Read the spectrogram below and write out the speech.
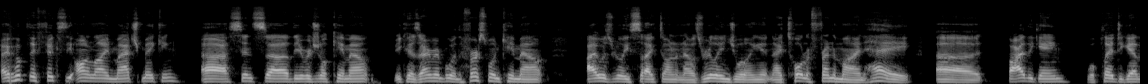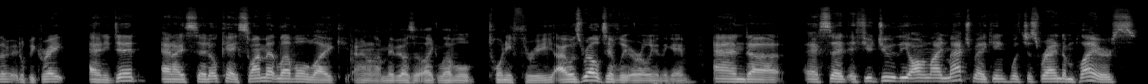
I hope they fix the online matchmaking uh, since uh, the original came out because I remember when the first one came out, I was really psyched on it and I was really enjoying it. And I told a friend of mine, "Hey, uh, buy the game. We'll play it together. It'll be great. And he did. And I said, okay, so I'm at level like, I don't know, maybe I was at like level 23. I was relatively early in the game. And uh, I said, if you do the online matchmaking with just random players,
